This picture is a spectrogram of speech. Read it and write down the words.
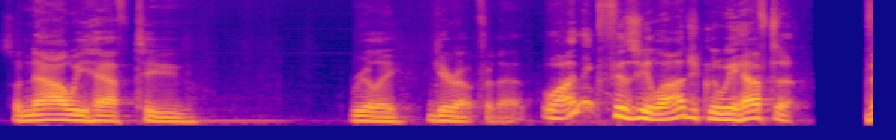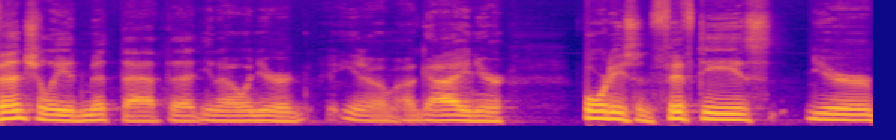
So now we have to really gear up for that. Well, I think physiologically we have to eventually admit that that you know when you're you know a guy in your 40s and 50s, your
